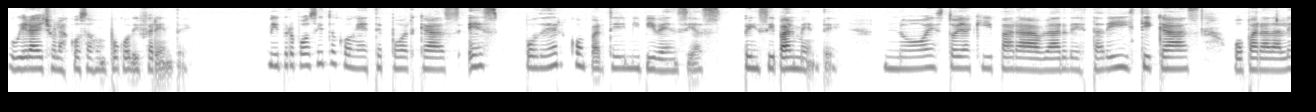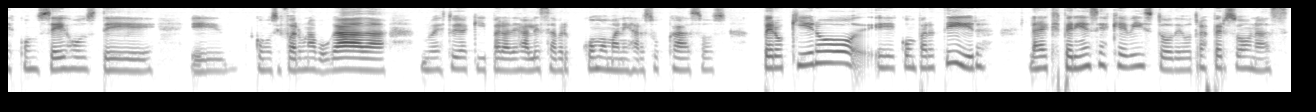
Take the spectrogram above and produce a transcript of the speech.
hubiera hecho las cosas un poco diferente. Mi propósito con este podcast es poder compartir mis vivencias, principalmente. No estoy aquí para hablar de estadísticas o para darles consejos de eh, como si fuera una abogada. No estoy aquí para dejarles saber cómo manejar sus casos. Pero quiero eh, compartir las experiencias que he visto de otras personas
